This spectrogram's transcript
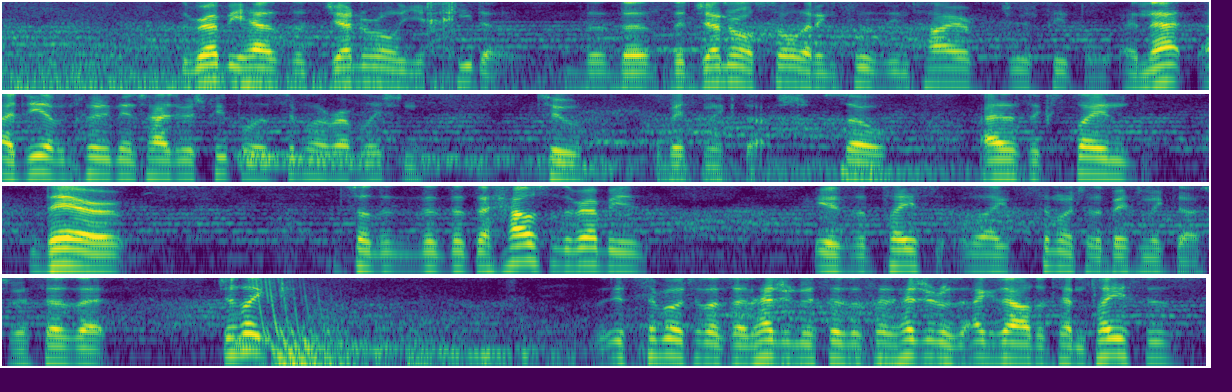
the Rebbe has the general Yechidah, the, the, the general soul that includes the entire Jewish people. And that idea of including the entire Jewish people is similar revelation to the Beis Mikdash. So, as explained there, so the, the, the house of the Rebbe is the place like similar to the Beis Mikdash. And it says that, just like it's similar to the Sanhedrin, it says that Sanhedrin was exiled to ten places.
